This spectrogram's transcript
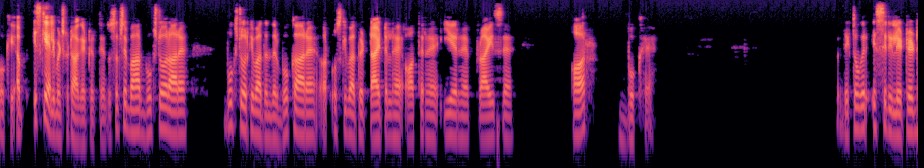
ओके, अब इसके एलिमेंट्स को टारगेट करते हैं। तो सबसे बाहर बुक स्टोर आ रहा है। बुक स्टोर के बाद अंदर बुक आ रहा है और उसके बाद फिर टाइटल है, ऑथर है, ईयर है, प्राइस है और बुक है। तो देखता हूँ अगर इससे रिलेटेड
